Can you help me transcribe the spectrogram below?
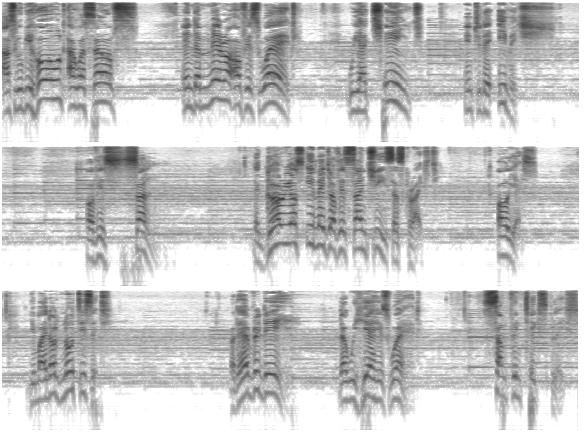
As we behold ourselves in the mirror of His Word, we are changed into the image of His Son, the glorious image of His Son Jesus Christ. Oh, yes. You might not notice it, but every day that we hear His word, something takes place.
